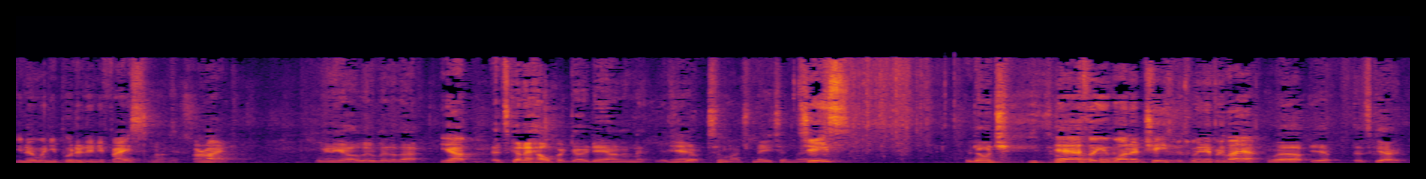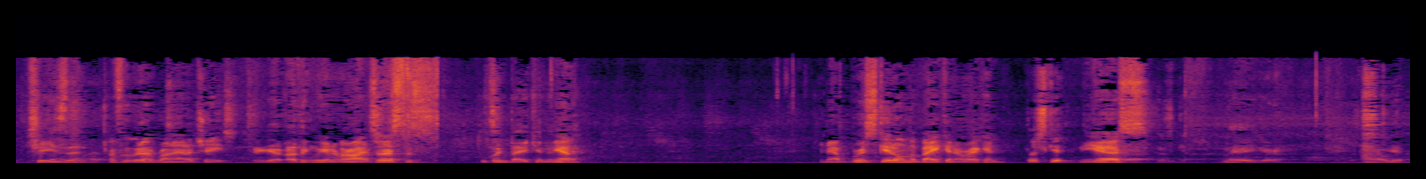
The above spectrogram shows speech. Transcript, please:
You know when you put it in your face. All right. we're gonna get a little bit of that. Yep. It's gonna help it go down, isn't it? If Yeah. you got too much meat in there. Cheese. We're doing cheese. Yeah, I thought you wanted cheese between every layer. Well, yep. Let's go. Cheese then. Hopefully we don't run out of cheese. There you go. I think we're gonna All run. right, so that's the Put some bacon in Yep. there. Now brisket on the bacon. I reckon. Brisket. Yes. There you go. Now get.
